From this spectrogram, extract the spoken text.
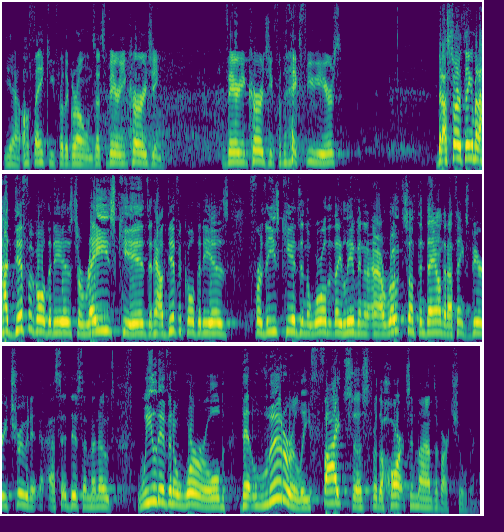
Yeah. Oh, thank you for the groans. That's very encouraging. very encouraging for the next few years. But I started thinking about how difficult it is to raise kids and how difficult it is for these kids in the world that they live in. And I wrote something down that I think is very true. And I said this in my notes. We live in a world that literally fights us for the hearts and minds of our children.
